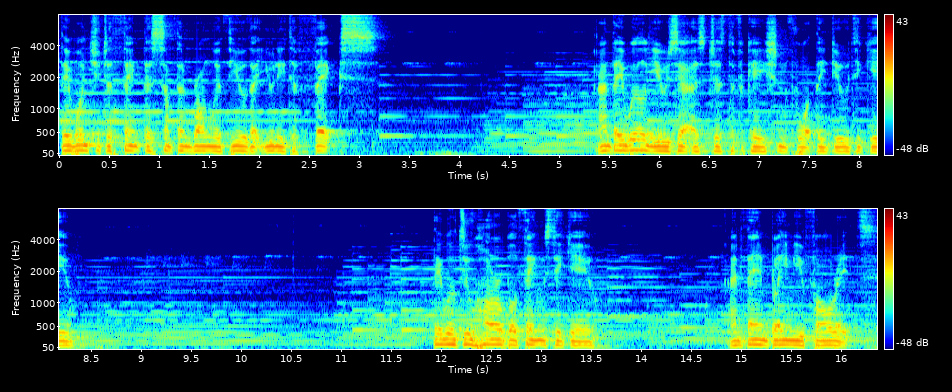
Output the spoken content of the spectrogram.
They want you to think there's something wrong with you that you need to fix and they will use it as justification for what they do to you. They will do horrible things to you and then blame you for it.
